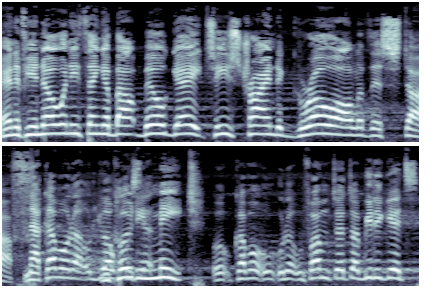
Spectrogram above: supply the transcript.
And if you know anything about Bill Gates, he's trying to grow all of this stuff, Na kama unajua including meat. kama unafahamu mtu Bill Gates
